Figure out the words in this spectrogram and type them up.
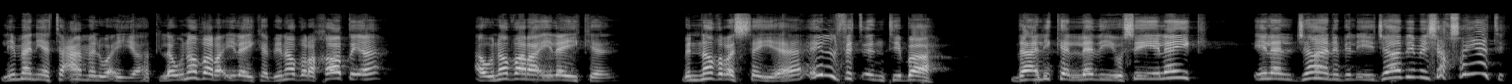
لمن يتعامل وإياك. لو نظر إليك بنظرة خاطئة أو نظر إليك بالنظرة السيئة الفت انتباه. ذلك الذي يسيء إليك إلى الجانب الإيجابي من شخصيتك.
